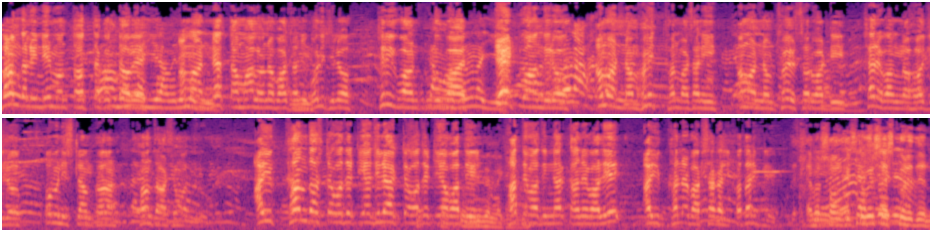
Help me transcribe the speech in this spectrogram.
বাঙালি নির্মন্ত হত্যা করতে হবে। আমার নেতা মালানা বাসানি বলেছিল three one two eight one zero আমার নাম হামিদ খান বাসানি আমার নাম সৈয়দ সরওয়ার্ডি সারে বাংলা হয়েছিল কবিন ইসলাম খান আয়ুব খান দশটা বাজে টিয়া ছিল একটা বাজে টিয়া বাতিল। হাতে মাদিনার কানে বালি আয়ুব খানের বাক্সা গালি কথা এবার সংক্ষিপ্ত করে শেষ করে দেন।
